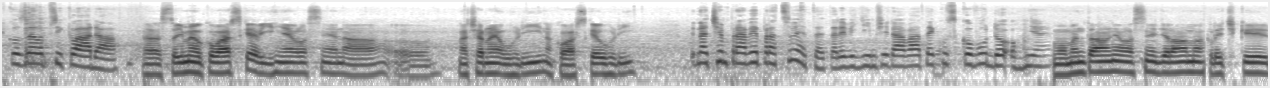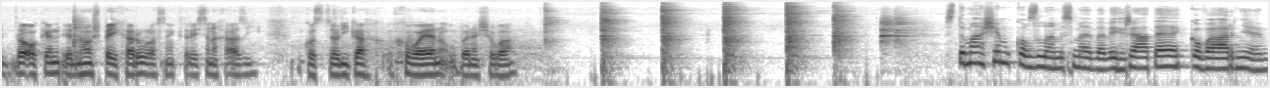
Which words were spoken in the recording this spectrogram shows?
Kozel přikládá? Eh, stojíme u kovářské výhně vlastně na, eh, na černé uhlí, na kovářské uhlí. Na čem právě pracujete? Tady vidím, že dáváte kus kovu do ohně. Momentálně vlastně dělám kličky do oken jednoho špejcharu, vlastně, který se nachází u kostelíka Chvojen u Benešova. S Tomášem Kozlem jsme ve vyhřáté kovárně.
